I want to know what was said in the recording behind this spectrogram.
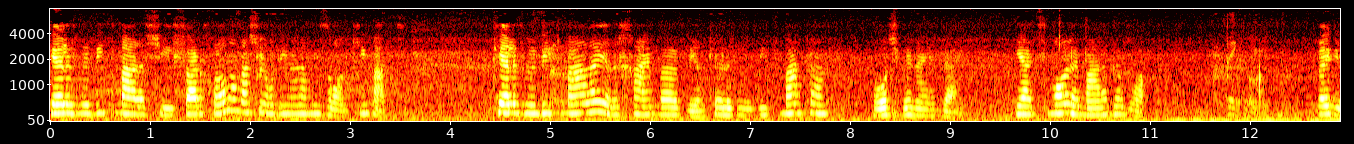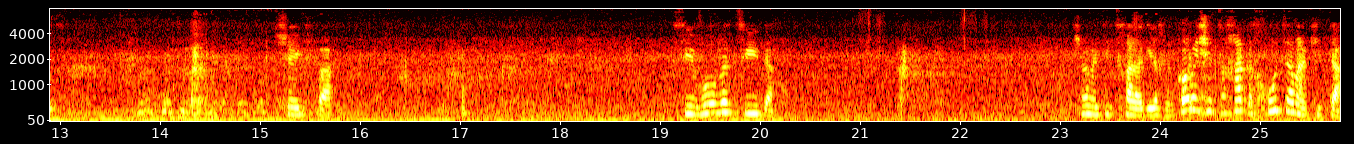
כלב מביט מעלה, שאיפה, אנחנו לא ממש יורדים על המזרון, כמעט. כלב מביט מעלה, ירחיים באוויר, כלב מביט מטה, ראש בין הידיים. יד שמאל למעלה גבוה. רגל. שאיפה. סיבוב הצידה. עכשיו הייתי צריכה להגיד לכם, כל מי שצחק החוצה מהכיתה.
